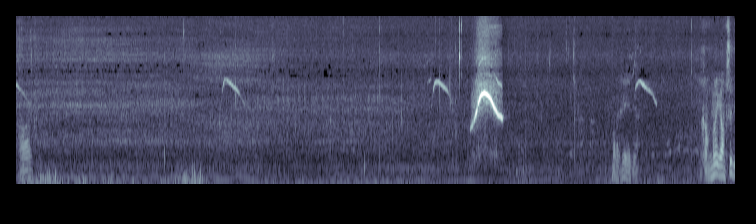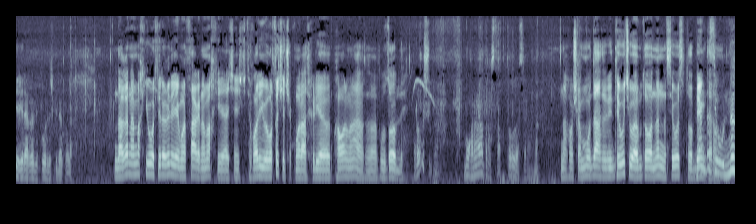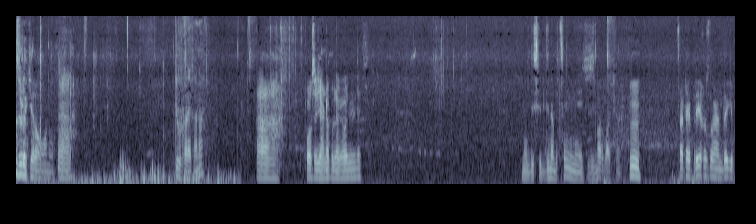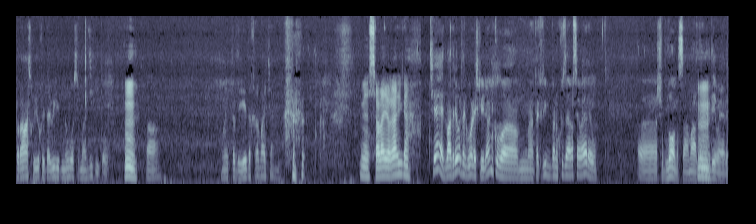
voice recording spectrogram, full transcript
Ah. Maravilha. Como é que vamos se dirigir agora depois da escolha com ele? داغه نه مخکې ورته راغلی ما ثاګ نه مخکې چې خوري ورته چې چک مراد کړی حوال نه وزوب دی روش مخ نه ترسته ټول سره نه نه خوشم مو دا ته و چې و ته نن سې اوس ته بینګ تر نه زړه کې روانو جوړ کړی کنه ا پوسه جنډه په لګاو دي نو د سې دینه به څنګه نه چې مار بچو هم څټه پرې خو هندګي پر راس خو یو خو ته ویل نو وسه ماځي کیته هم ها مې ته دی د خرباچان مې سړی یو غوږی چې د بدري ورته ګوډش کیدان کو تقریبا کوزه غسه وایره شبلون سامات دی وایره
